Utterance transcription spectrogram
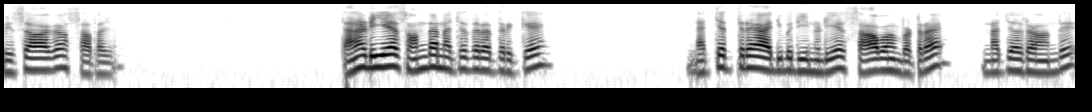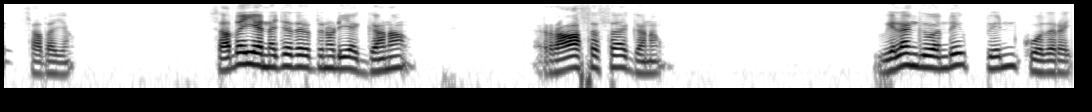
விசாகம் சதயம். தன்னுடைய சொந்த நட்சத்திரத்திற்கு நட்சத்திர அதிபதியினுடைய சாபம் பெற்ற நட்சத்திரம் வந்து சதயம். சதய நட்சத்திரத்தினுடைய கணம் ராசச கணம். விலங்கு வந்து பெண் குதிரை.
